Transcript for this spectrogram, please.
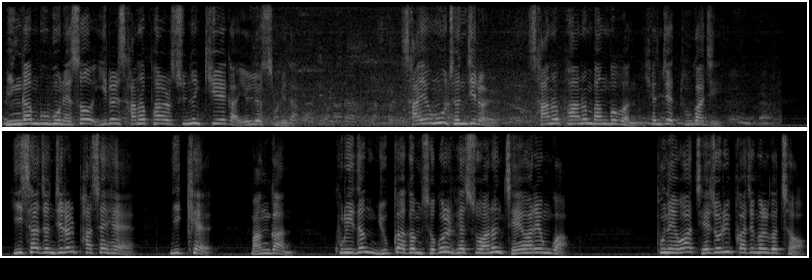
민간 부문에서 이를 산업화할 수 있는 기회가 열렸습니다. 사용 후 전지를 산업화하는 방법은 현재 두 가지. 2차 전지를 파쇄해 니켈, 망간, 구리 등 유가 금속을 회수하는 재활용과 분해와 재조립 과정을 거쳐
